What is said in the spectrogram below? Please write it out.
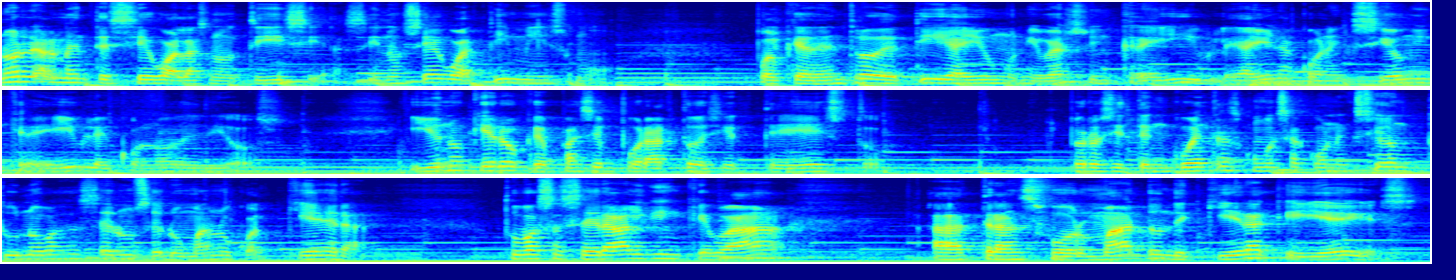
no realmente ciego a las noticias, sino ciego a ti mismo, porque dentro de ti hay un universo increíble, hay una conexión increíble con lo de Dios. Y yo no quiero que pase por alto decirte esto, pero si te encuentras con esa conexión, tú no vas a ser un ser humano cualquiera, tú vas a ser alguien que va a transformar donde quiera que llegues.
